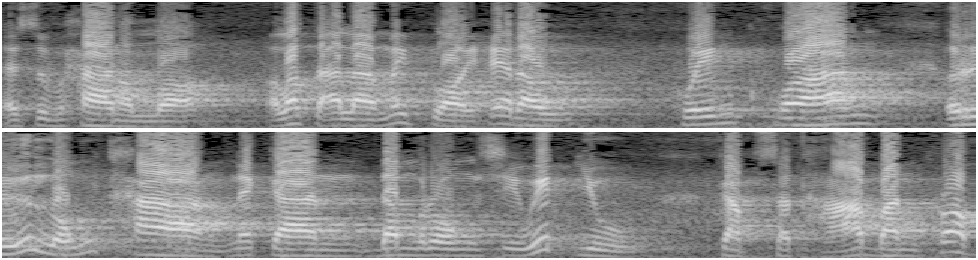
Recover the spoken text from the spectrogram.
แต่สุบฮานัลลอฮ์อัลลอฮฺตะลาไม่ปล่อยให้เราเคว้งคว้าง หรือหลงทางในการดำรงชีวิตอยู่กับสถาบันครอบ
